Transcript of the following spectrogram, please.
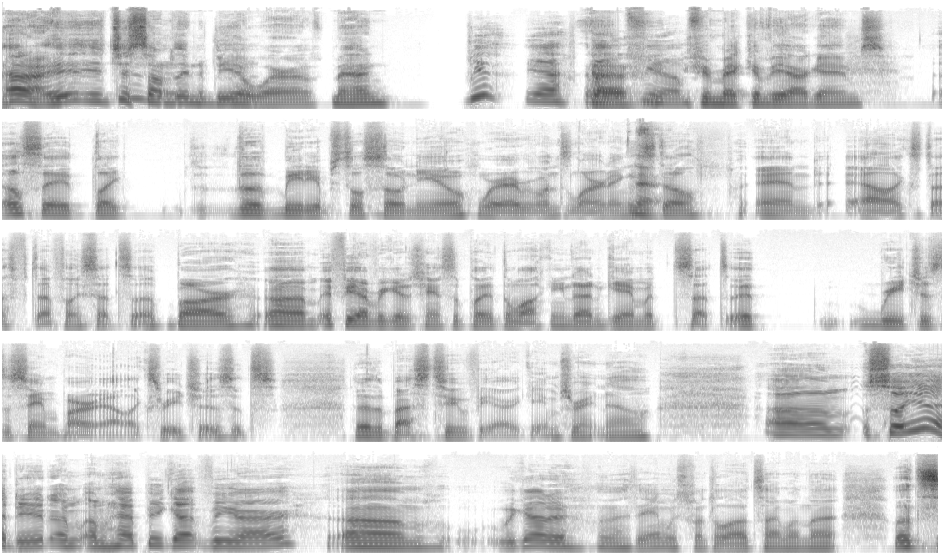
I don't know. It, it's just something to be aware of, man. Yeah. Yeah. Uh, if, you know, if you're making VR games, I'll say like the medium's still so new where everyone's learning Yeah. still and alyx def- definitely sets a bar um, if you ever get a chance to play the walking dead game it sets it reaches the same bar alyx reaches it's they're the best two vr games right now um, so yeah dude I'm, I'm happy you got vr um, we gotta uh, damn we spent a lot of time on that let's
